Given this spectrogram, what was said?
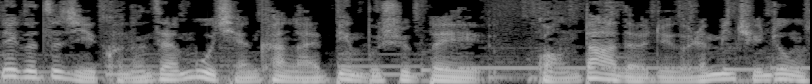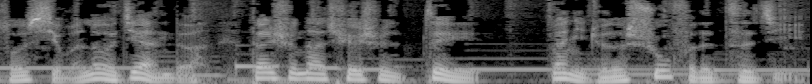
那个自己可能在目前看来并不是被广大的这个人民群众所喜闻乐见的，但是那却是最。让你觉得舒服的自己，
